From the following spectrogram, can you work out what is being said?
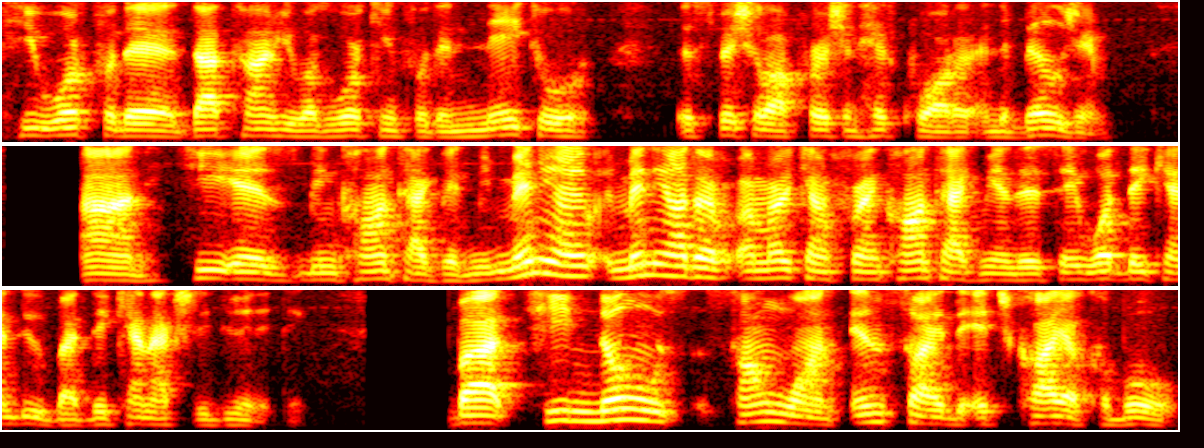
he worked for the that time he was working for the NATO Special Operation Headquarters in the Belgium. And he is being contacted. Me many many other american friends contact me and they say what they can do but they can't actually do anything. But he knows someone inside the HKIA Kabul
